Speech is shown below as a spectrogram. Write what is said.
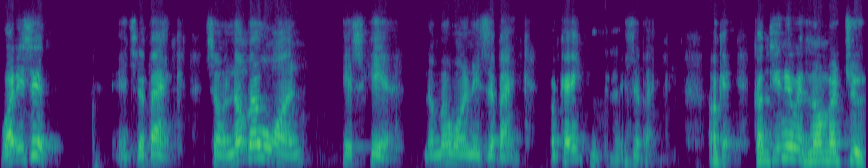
What is it? It's a bank. So number one is here. Number one is the bank, okay? okay, It's a bank. Okay, continue with number two.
